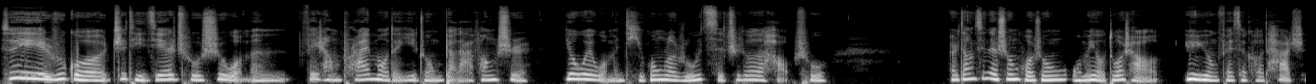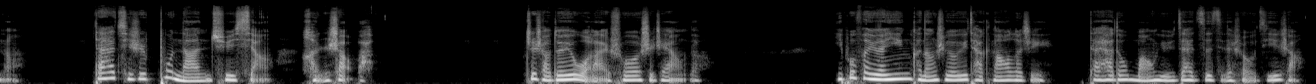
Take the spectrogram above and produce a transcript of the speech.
所以，如果肢体接触是我们非常 primal 的一种表达方式，又为我们提供了如此之多的好处，而当今的生活中，我们有多少运用 physical touch 呢？大家其实不难去想。很少吧，至少对于我来说是这样的。一部分原因可能是由于 technology，大家都忙于在自己的手机上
